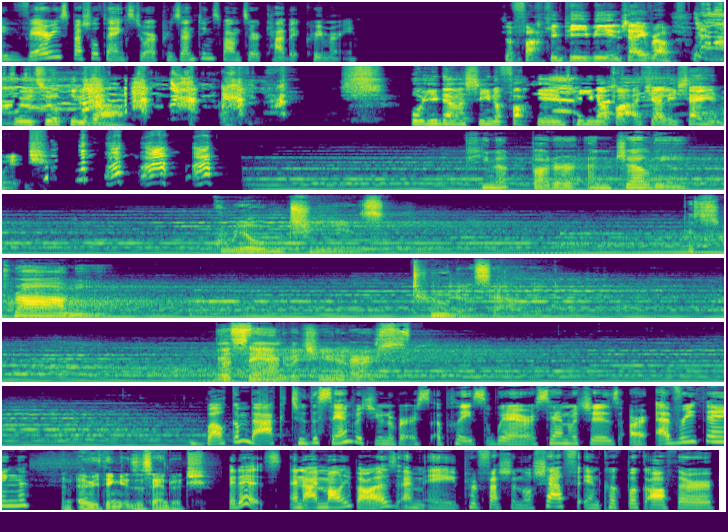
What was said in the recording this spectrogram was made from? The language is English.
A very special thanks to our presenting sponsor, Cabot Creamery. The fucking PB and J, bruv. What are you talking about? well, you never seen a fucking peanut butter jelly sandwich? Peanut butter and jelly. grilled cheese, Pastrami. Tuna salad. The Sandwich Universe. Welcome back to the Sandwich Universe, a place where sandwiches are everything. And everything is a sandwich. It is. And I'm Molly Baz. I'm a professional chef and cookbook author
